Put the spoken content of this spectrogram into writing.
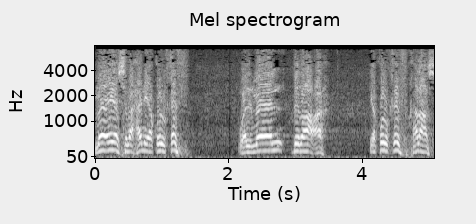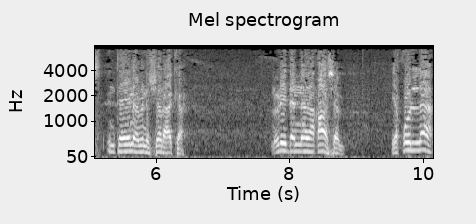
ما يصلح أن يقول قف والمال بضاعة. يقول قف خلاص انتهينا من الشراكة. نريد أن نتقاسم. يقول لا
